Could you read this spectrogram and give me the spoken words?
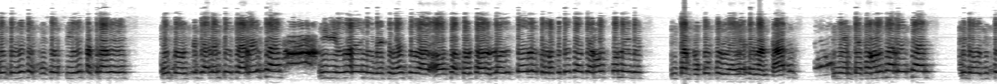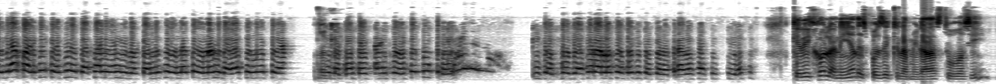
Entonces se puso pies otra vez. Entonces ya le empecé a rezar y vi una de mis vecinas que, o sea, por favor, lo, todo lo que nosotros hacíamos con ella y tampoco podía levantar. Y empezamos a rezar y luego dice, ya parece que eso me está saliendo y voltea a mi sobrina con una mirada así muy fea. Y le contesta, dice, ¿eso tú crees? Y se volvió a cerrar los ojos y se quedó vez así tiesa. ¿Qué dijo la niña después de que la mirada estuvo así?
